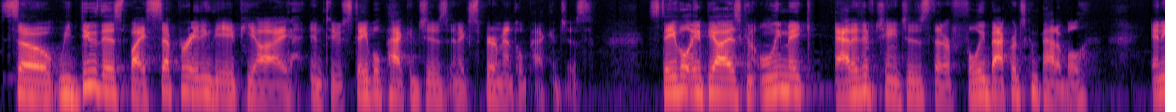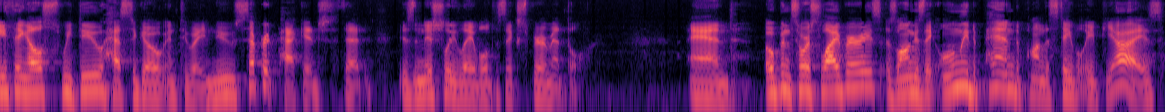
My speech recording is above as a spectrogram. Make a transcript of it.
So we do this by separating the API into stable packages and experimental packages. Stable APIs can only make additive changes that are fully backwards compatible. Anything else we do has to go into a new separate package that is initially labeled as experimental. And open source libraries, as long as they only depend upon the stable APIs,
